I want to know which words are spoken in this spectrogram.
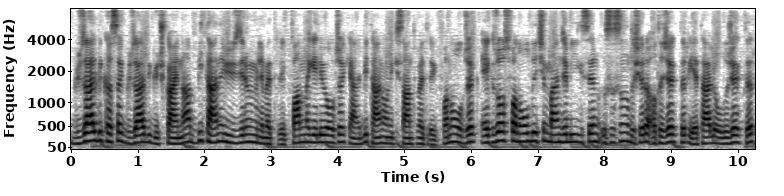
Güzel bir kasa, güzel bir güç kaynağı. Bir tane 120 mm'lik fanla geliyor olacak. Yani bir tane 12 cm'lik fan olacak. Egzoz fan olduğu için bence bilgisayarın ısısını dışarı atacaktır. Yeterli olacaktır.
